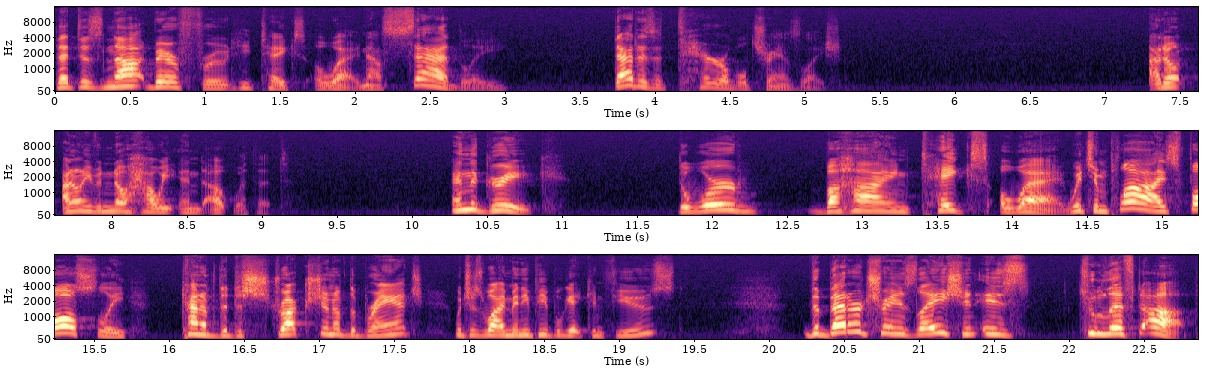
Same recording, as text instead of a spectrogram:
that does not bear fruit, He takes away. Now, sadly, that is a terrible translation. I don't, I don't even know how we end up with it. In the Greek, the word behind takes away, which implies falsely kind of the destruction of the branch, which is why many people get confused. The better translation is to lift up.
